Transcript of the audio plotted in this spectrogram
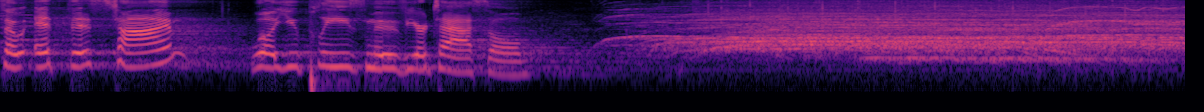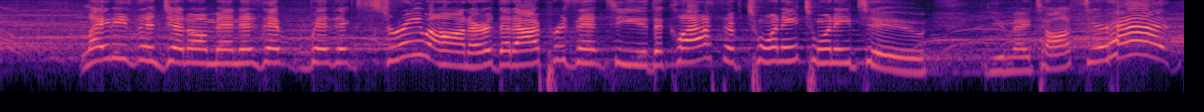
So at this time, will you please move your tassel? Ladies and gentlemen, is it with extreme honor that I present to you the class of 2022. You may toss your hats.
